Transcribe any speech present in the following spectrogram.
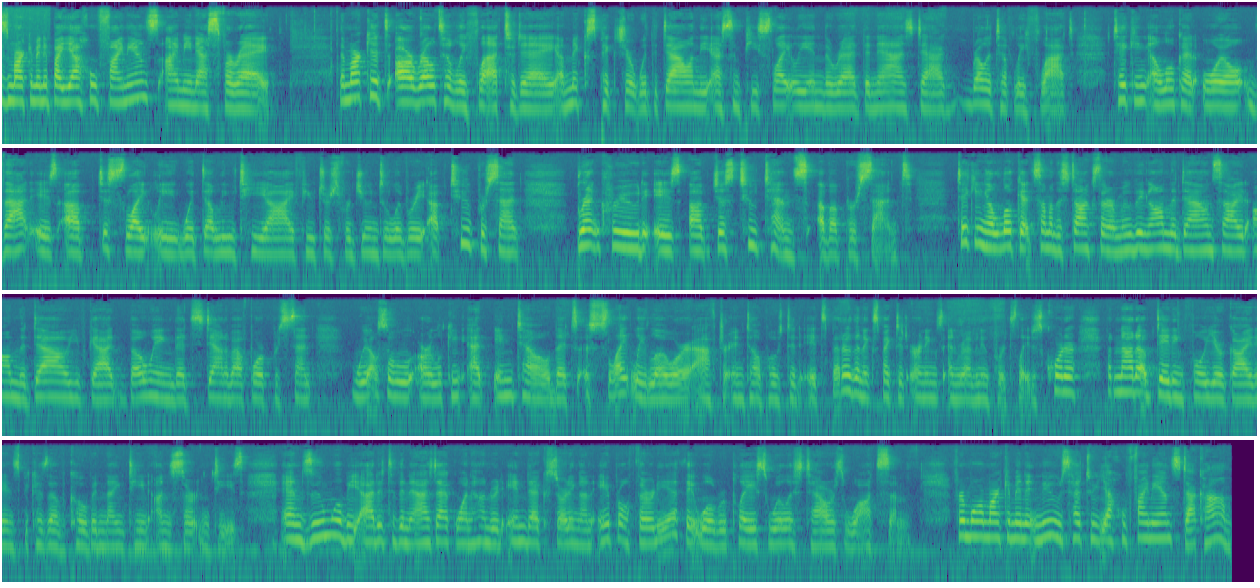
Is Market Minute by Yahoo Finance. I'm Ines Ferre. The markets are relatively flat today, a mixed picture with the Dow and the S&P slightly in the red, the Nasdaq relatively flat. Taking a look at oil, that is up just slightly with WTI futures for June delivery up 2%. Brent crude is up just two tenths of a percent. Taking a look at some of the stocks that are moving on the downside on the Dow, you've got Boeing that's down about 4%. We also are looking at Intel that's slightly lower after Intel posted its better than expected earnings and revenue for its latest quarter, but not updating full year guidance because of COVID 19 uncertainties. And Zoom will be added to the NASDAQ 100 index starting on April 30th. It will replace Willis Towers Watson. For more market minute news, head to yahoofinance.com.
